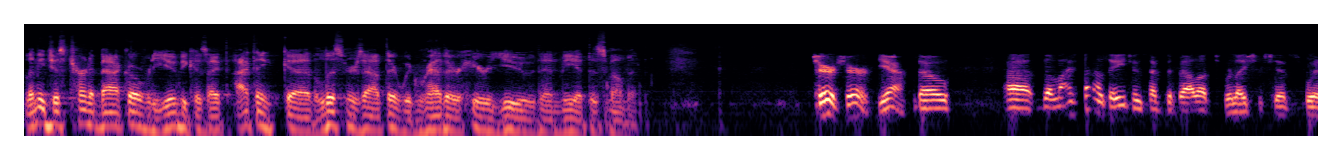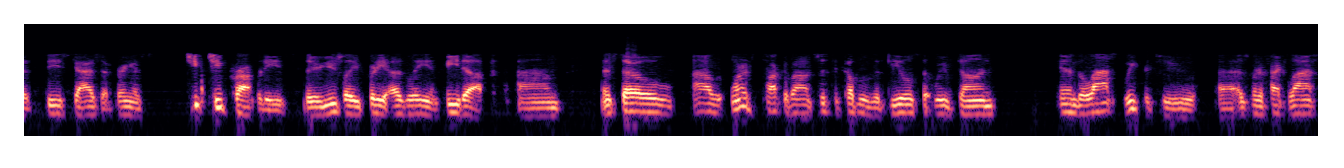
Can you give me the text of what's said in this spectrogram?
Let me just turn it back over to you because I, I think uh, the listeners out there would rather hear you than me at this moment. Sure, sure. Yeah. So uh, the lifestyles agents have developed relationships with these guys that bring us cheap, cheap properties. They're usually pretty ugly and beat up. Um, and so I wanted to talk about just a couple of the deals that we've done in the last week or two. Uh, as a matter of fact, last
